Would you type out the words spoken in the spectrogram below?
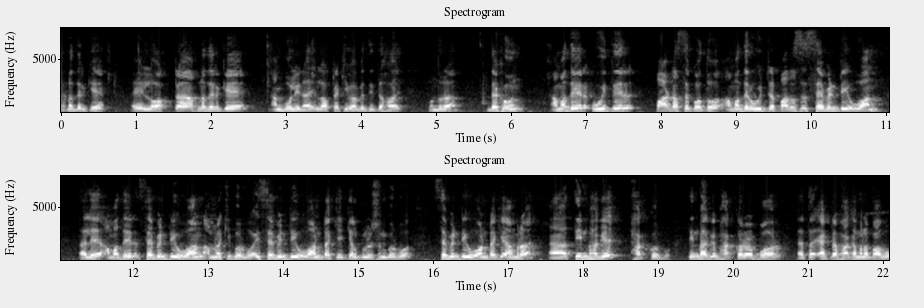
আপনাদেরকে, এই লকটা আপনাদেরকে আমি বলি নাই লকটা কীভাবে দিতে হয়, বন্ধুরা। দেখুন, আমাদের উইথের পার্ট আছে কত? আমাদের উইথের পার্ট আছে সেভেন্টি ওয়ান তাহলে আমাদের সেভেন্টি ওয়ান আমরা কি করব? এই সেভেন্টি ওয়ানটাকে ক্যালকুলেশন করব। সেভেন্টি ওয়ানটাকে আমরা তিন ভাগে ভাগ করব। তিন ভাগে ভাগ করার পর একটা ভাগ আমরা পাবো।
